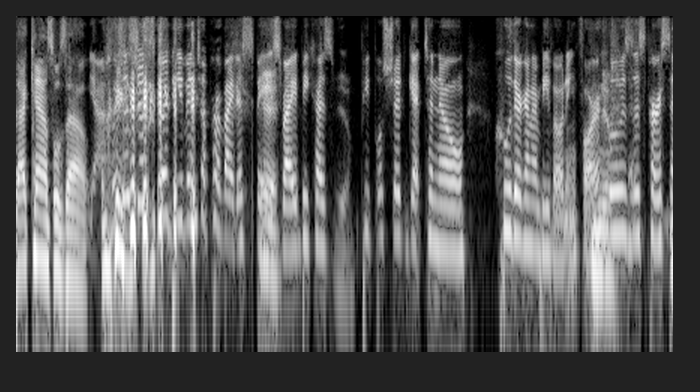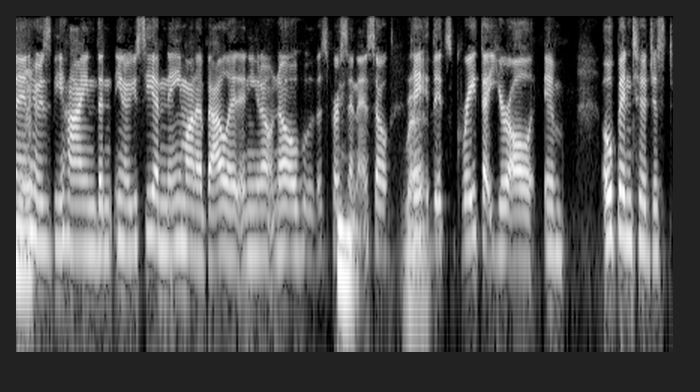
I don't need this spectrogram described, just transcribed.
that cancels out. Yeah, which is just good even to provide a space, right? Because Yeah. people should get to know who they're going to be voting for. Yeah. Who's this person Yeah. who's behind the, you know, you see a name on a ballot and you don't know who this person is. So right. they, it's great that you're all in, open to just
